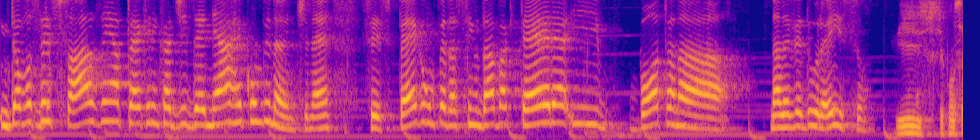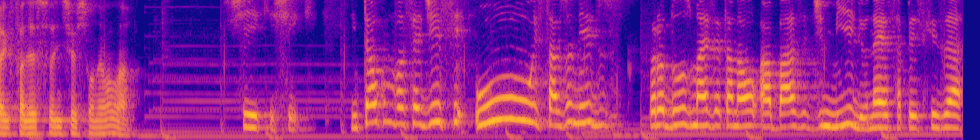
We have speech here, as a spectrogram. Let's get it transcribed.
então vocês fazem a técnica de DNA recombinante, né? Vocês pegam um pedacinho da bactéria e bota na, Na levedura, é isso? Isso, você consegue fazer essa inserção nela lá. Chique, chique. Então, como você disse, os Estados Unidos produz mais etanol à base de milho, né? Essa pesquisa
